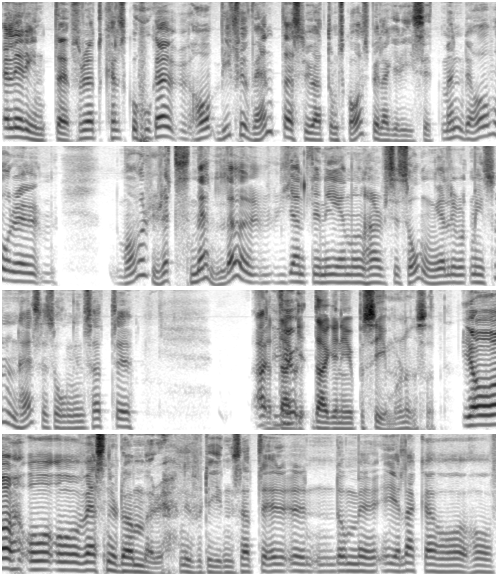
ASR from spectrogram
eller inte. För att Karlskoga, har, vi förväntas ju att de ska spela grisigt. Men det har varit, de har varit rätt snälla egentligen i en och en halv säsong. Eller åtminstone den här säsongen. Så att, eh, Ja, ju- Dag, Daggen är ju på Simon nu så att, Ja, och, och Wessner dömer nu för tiden. Så att eh, de elaka har, har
